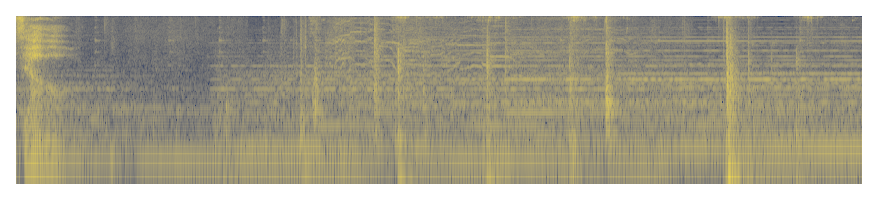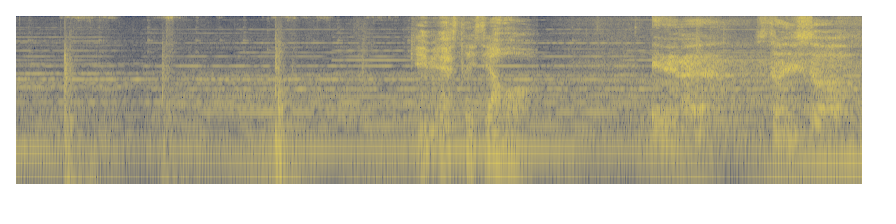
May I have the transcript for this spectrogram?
zjawo. Jesteś, zjawo? Stanisław,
